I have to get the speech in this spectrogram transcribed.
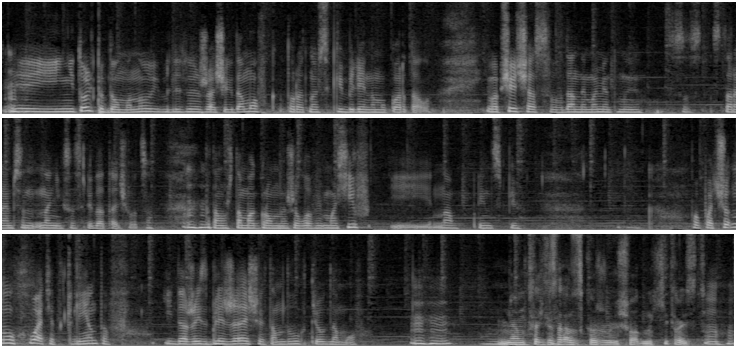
Мгм. И не только дома, но и близлежащих домов, которые относятся к юбилейному кварталу. И вообще сейчас в данный момент мы стараемся на них сосредотачиваться, Мгм. потому что там огромный жилой массив, и нам, в принципе, по подсчету, ну, хватит клиентов, и даже из ближайших там двух-трех домов. Мгм. Я вам, кстати, сразу скажу еще одну хитрость, Мгм.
